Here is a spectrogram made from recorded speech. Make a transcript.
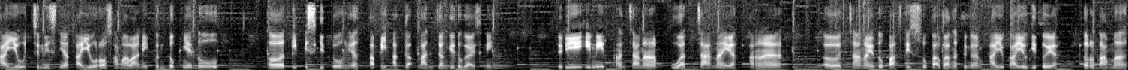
kayu jenisnya kayu rosa mala nih. Bentuknya itu uh, tipis gitu ya, tapi agak panjang gitu, guys. Nih. Jadi ini rencana buat Cana ya, karena uh, Cana itu pasti suka banget dengan kayu-kayu gitu ya. Terutama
